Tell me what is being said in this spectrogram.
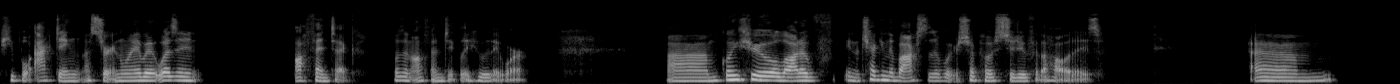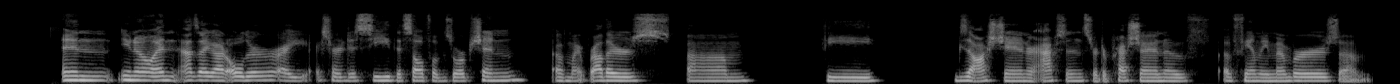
people acting a certain way, but it wasn't authentic. Wasn't authentically who they were um, going through a lot of, you know, checking the boxes of what you're supposed to do for the holidays. Um, and, you know, and as I got older, I, I started to see the self-absorption of my brothers, um, the exhaustion or absence or depression of, of family members, um,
